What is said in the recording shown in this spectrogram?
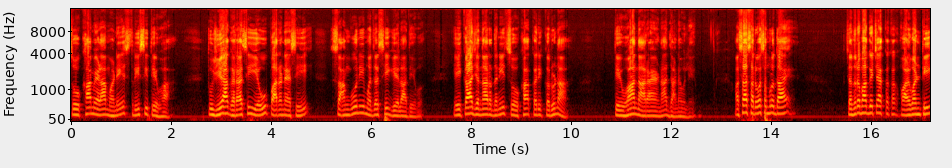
चोखा मेळा म्हणे स्त्रीसी तेव्हा. तुझ्या घरासी येऊ पारण्यासी सांगूनी मजसी गेला देव. एका जनार्दनी चोखा करी करुणा तेव्हा नारायणा जाणवले. असा सर्व समुदाय चंद्रभागेच्या क वाळवंटी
